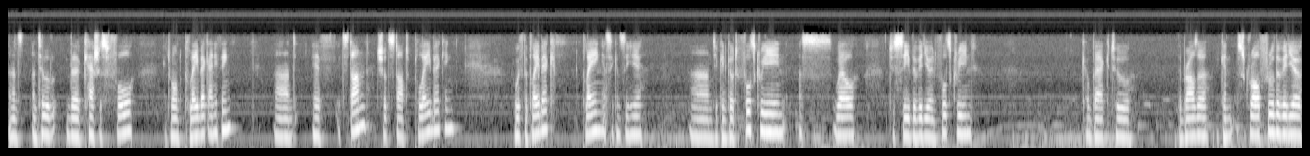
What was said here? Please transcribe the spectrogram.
And until the cache is full it won't play back anything. And if it's done it should start playbacking. With the playback playing as you can see here. And you can go to full screen as well to see the video in full screen. Go back to the browser. You can scroll through the video.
